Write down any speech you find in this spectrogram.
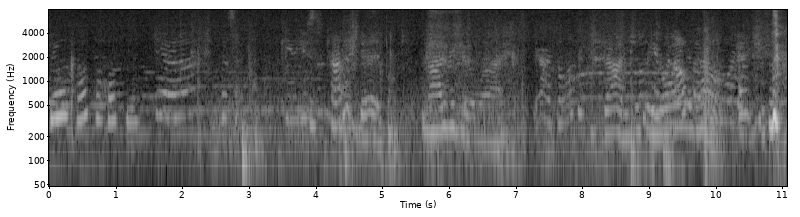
Do you want help? I'll help you. Yeah. Listen. Can you use Kind of good. Not even gonna lie. Yeah, it's a little bit bad. It's just annoying as hell.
